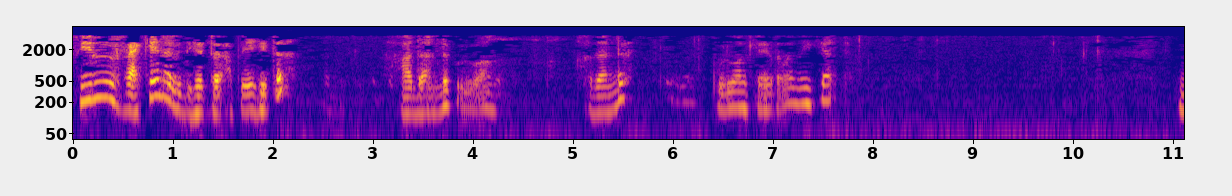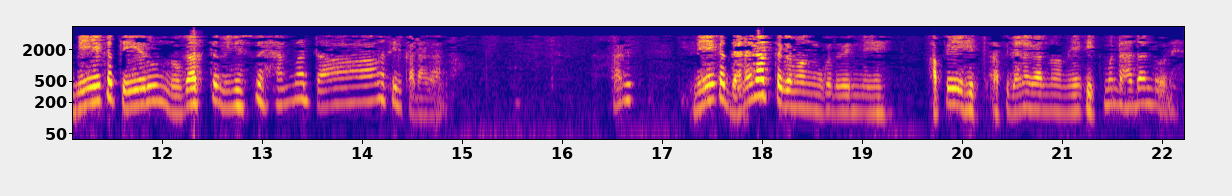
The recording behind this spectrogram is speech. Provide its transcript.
සිල් රැකෙන විදිහට අපේ හිත හදන්න පුළුවන්. හදන්න පුළුවන් කියන එක තමයි මේ කියන්නේ. මේක තේරුම් නොගත්ත මිනිස්සු හැමදාම සිල් කඩා ගන්නවා. හරි? මේක දැනගත්ත ගමන් මොකද වෙන්නේ? අපේ හිත අපි දැනගන්නවා මේක ඉක්මනට හදන්න ඕනේ.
